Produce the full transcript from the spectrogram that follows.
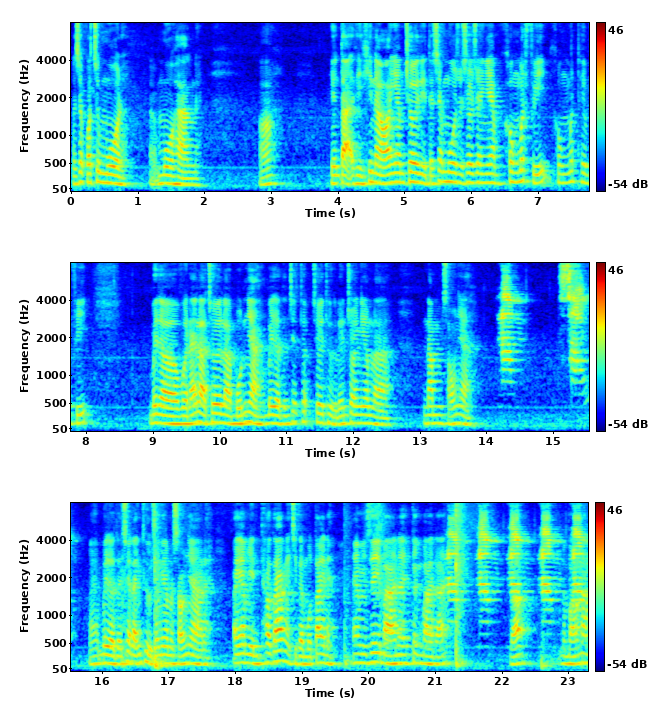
nó sẽ có chữ mua này Đấy, mua hàng này. Đó. Hiện tại thì khi nào anh em chơi thì tôi sẽ mua trò chơi cho anh em không mất phí không mất thêm phí. Bây giờ vừa nãy là chơi là bốn nhà bây giờ tôi sẽ th chơi thử lên cho anh em là năm sáu nhà. 5 6 Đấy, bây giờ tôi sẽ đánh thử cho anh em là 6 nhà này anh em nhìn thao tác này chỉ cần một tay này. Em dê bài đây kênh bài cái. Đó nó báo năm.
